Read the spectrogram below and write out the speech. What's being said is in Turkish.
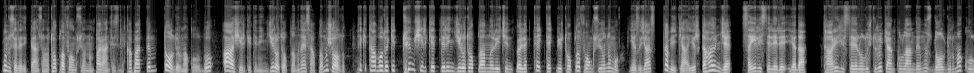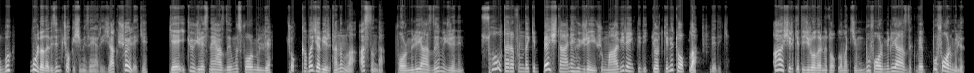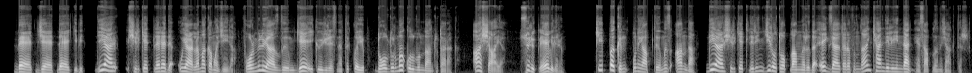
Bunu söyledikten sonra topla fonksiyonunun parantezini kapattım. Doldurma kulbu A şirketinin ciro toplamını hesaplamış oldum. Peki tablodaki tüm şirketlerin ciro toplamları için böyle tek tek bir topla fonksiyonu mu yazacağız? Tabii ki hayır. Daha önce sayı listeleri ya da tarih listeleri oluştururken kullandığımız doldurma kulbu burada da bizim çok işimize yarayacak. Şöyle ki G2 hücresine yazdığımız formülde çok kabaca bir tanımla aslında formülü yazdığım hücrenin sol tarafındaki 5 tane hücreyi şu mavi renkli dikdörtgeni topla dedik. A şirketi cirolarını toplamak için bu formülü yazdık ve bu formülü B, C, D gibi diğer şirketlere de uyarlamak amacıyla formülü yazdığım G2 hücresine tıklayıp doldurma kulbundan tutarak aşağıya sürükleyebilirim. Ki bakın bunu yaptığımız anda diğer şirketlerin ciro toplamları da Excel tarafından kendiliğinden hesaplanacaktır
